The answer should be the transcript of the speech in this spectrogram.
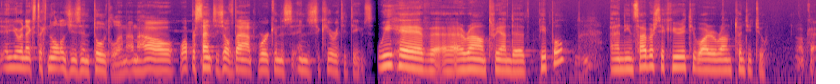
Euronext Technologies in total, and, and how what percentage of that work in the, in the security teams? We have uh, around 300 people, mm-hmm. and in cybersecurity we're around 22. Okay,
